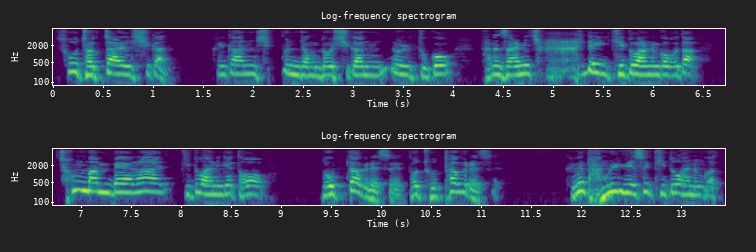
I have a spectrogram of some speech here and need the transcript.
소 젖잘 시간 그러니까 한 10분 정도 시간을 두고 다른 사람이 잘 되게 기도하는 것보다 천만 배나 기도하는 게 더 높다 그랬어요. 더 좋다 그랬어요. 그러니까 남을 위해서 기도하는 것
